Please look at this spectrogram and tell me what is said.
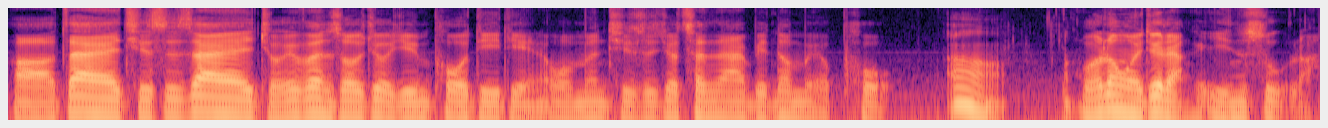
啊，在其实，在九月份的时候就已经破低点，我们其实就撑在那边都没有破。嗯，我认为就两个因素啦，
